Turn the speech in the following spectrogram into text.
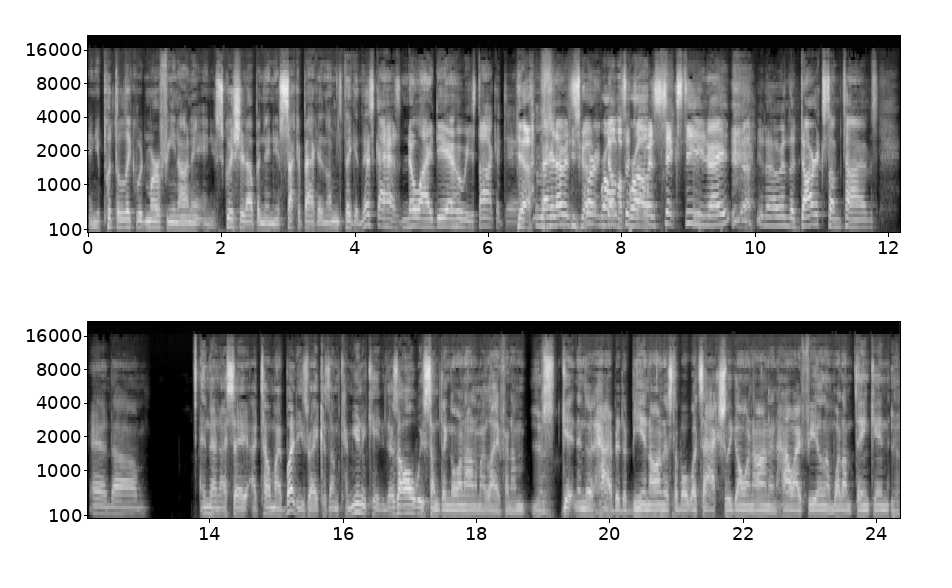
and you put the liquid morphine on it, and you squish it up, and then you suck it back. And I'm thinking, this guy has no idea who he's talking to. Yeah. right. I was squirting "Bro, I'm dope since pro." I was 16, right? Yeah. You know, in the dark sometimes. And, um, and then I say, I tell my buddies, right? Cause I'm communicating. There's always something going on in my life and I'm Yeah. getting in the habit of being honest about what's actually going on and how I feel and what I'm thinking. Yeah.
